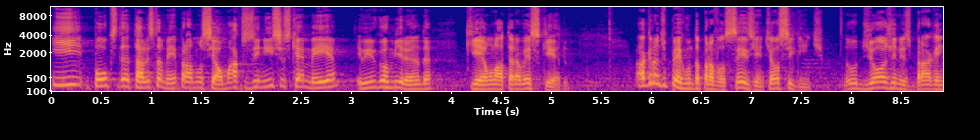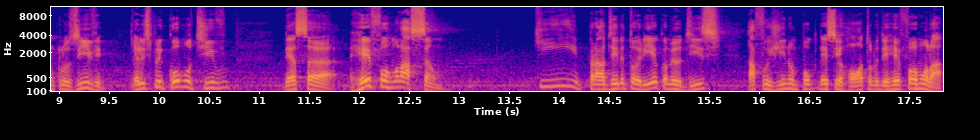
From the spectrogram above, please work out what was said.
E poucos detalhes também para anunciar o Marcos Vinícius, que é meia, e o Igor Miranda, que é um lateral esquerdo. A grande pergunta para vocês, gente, é o seguinte: o Diógenes Braga, inclusive, ele explicou o motivo dessa reformulação que para a diretoria, como eu disse, está fugindo um pouco desse rótulo de reformular.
